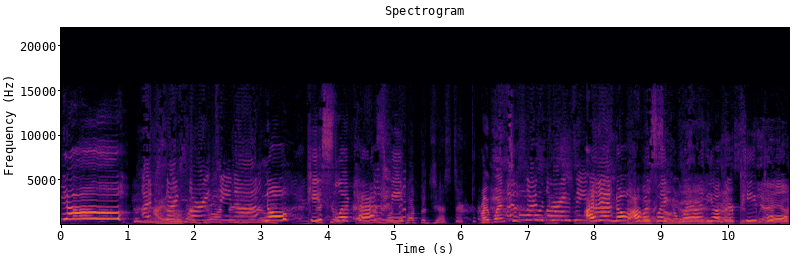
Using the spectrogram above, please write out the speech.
no! I'm I so don't- sorry, God, Tina. No, he slipped past me. But the jester. I went to. I'm so sorry, Tina. I didn't know. That I was was like, so where are the good. other Guys, didn't people? Yeah,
